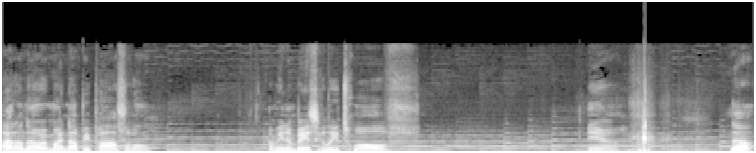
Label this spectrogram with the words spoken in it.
I don't know, it might not be possible. I mean, I'm basically 12... Yeah. Now,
